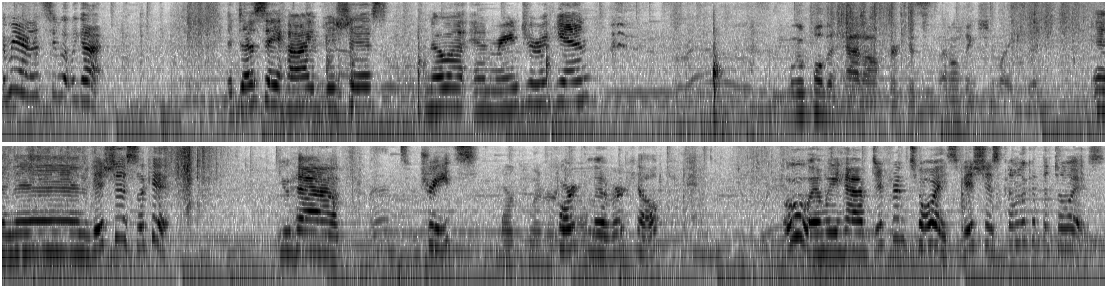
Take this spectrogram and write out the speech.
Come here, let's see what we got. It does say hi, Vicious, Noah, and Ranger again. We'll pull the hat off her because I don't think she likes it. And then Vicious, look at you have treats, Pork liver. pork kelp. liver, kelp. Oh, and we have different toys. Vicious, come look at the toys.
